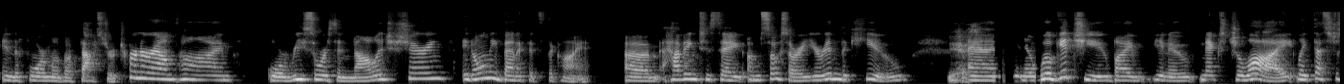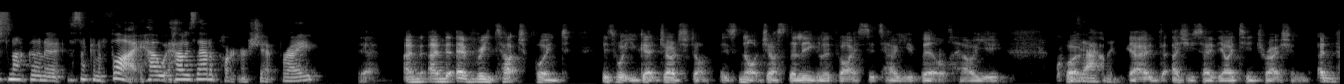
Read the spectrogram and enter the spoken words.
in the form of a faster turnaround time or resource and knowledge sharing it only benefits the client. Um, having to say i'm so sorry you're in the queue yes. and you know we'll get to you by you know next july like that's just not gonna that's not gonna fly. How how is that a partnership right? Yeah. And and every touch point is what you get judged on. It's not just the legal advice it's how you bill how you quote. Exactly. yeah as you say the IT interaction. And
